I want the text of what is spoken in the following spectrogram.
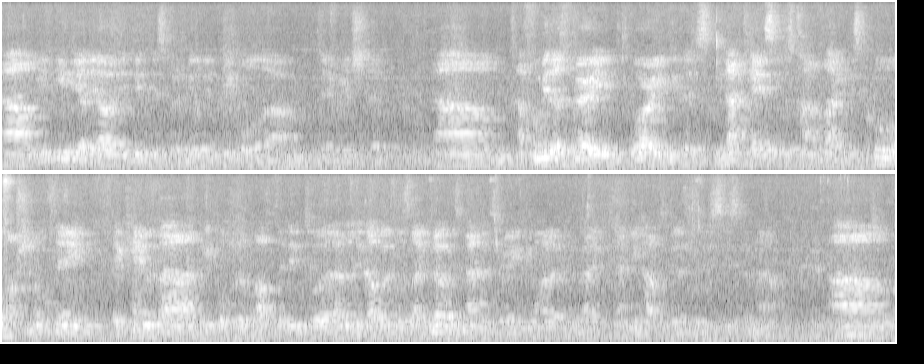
Um, in India, they already did this for a billion people. Um, they reached it. Um, and for me, that's very worrying because in that case, it was kind of like this cool optional thing. It came about, people could have opted into it, and then the government was like, no, it's mandatory. If you want to open a bank account, you have to go through this system now. Um,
